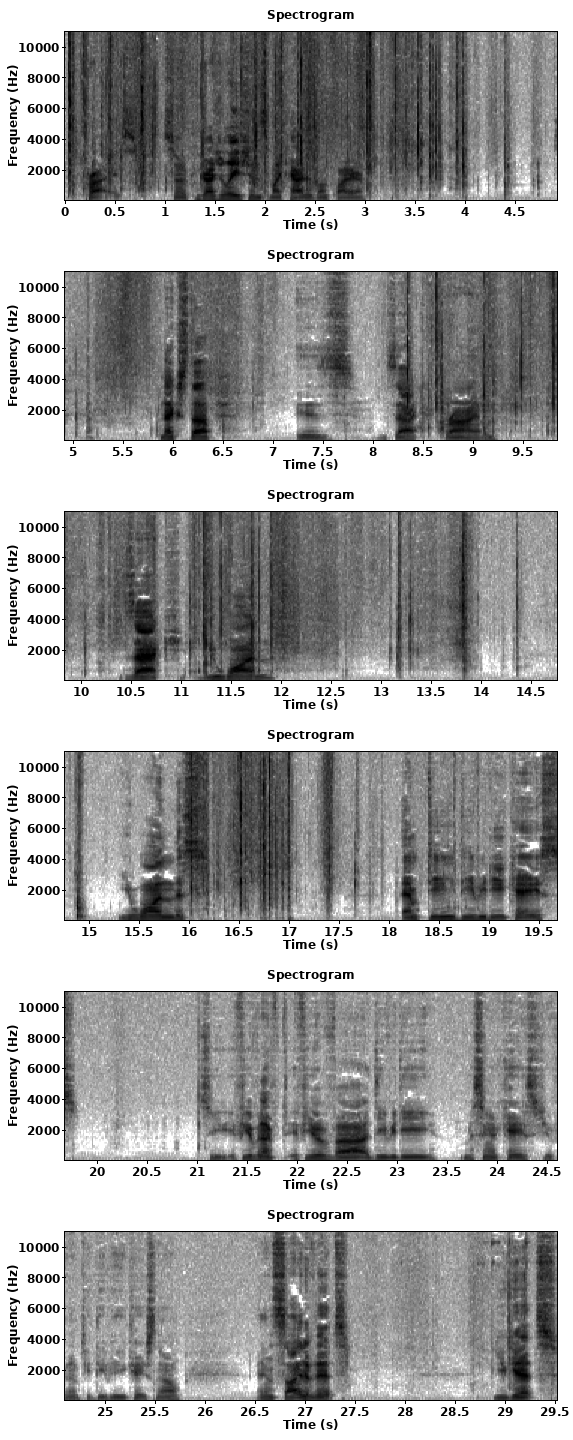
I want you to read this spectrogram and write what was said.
prize. So congratulations, My Cat is on Fire. Next up is Zach Grime. Zach, you won. You won this empty DVD case. So if you have if you have uh, a DVD missing a case. You have an empty DVD case now. Inside of it, you get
